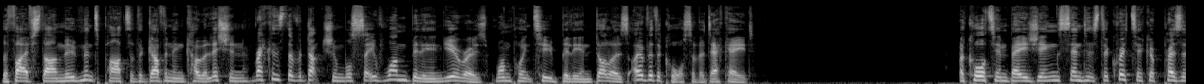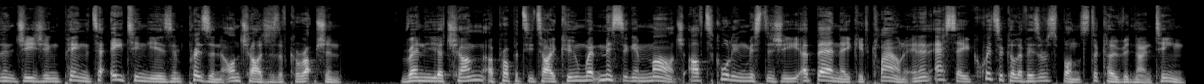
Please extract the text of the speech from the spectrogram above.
The Five Star Movement, part of the governing coalition, reckons the reduction will save 1 billion euros, $1.2 billion over the course of a decade. A court in Beijing sentenced a critic of President Xi Jinping to 18 years in prison on charges of corruption. Ren Zhiqiang, a property tycoon, went missing in March after calling Mr. Xi a bare naked clown in an essay critical of his response to COVID 19.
